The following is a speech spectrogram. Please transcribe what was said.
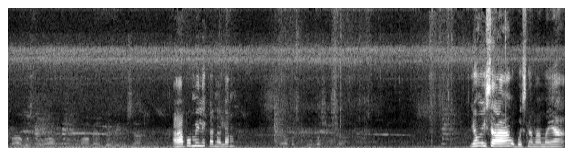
Pagos na po mga member din isa. Ah, pumili ka na lang. Tapos bukas isa. Yung isa, ubos na mamaya.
